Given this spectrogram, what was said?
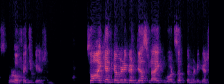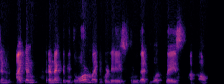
School of Education. So I can communicate just like WhatsApp communication. I can connect with all my colleagues through that workplace account.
